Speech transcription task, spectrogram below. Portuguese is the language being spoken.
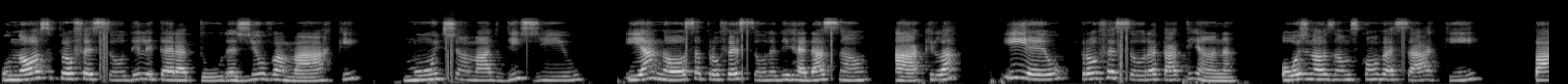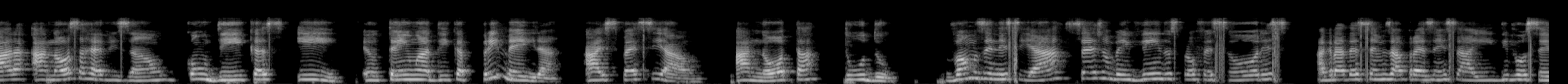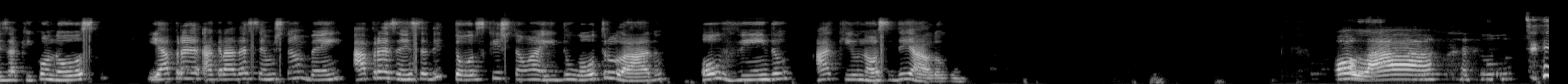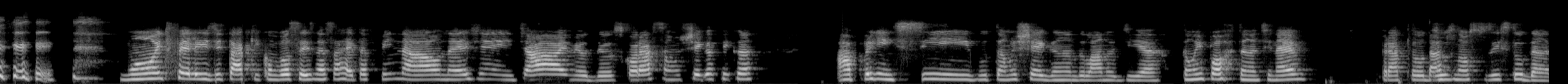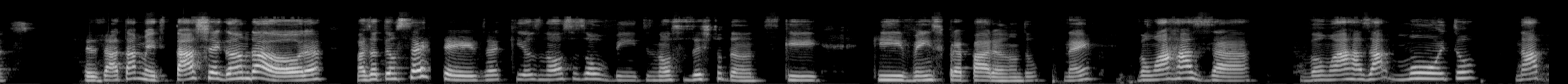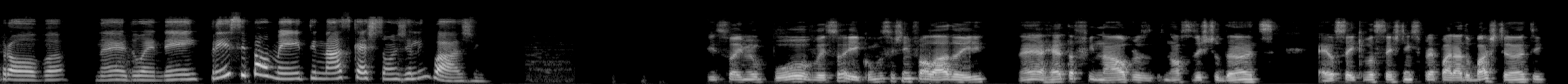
o nosso professor de literatura, Gilva Marque, muito chamado de Gil, e a nossa professora de redação, Áquila, e eu, professora Tatiana. Hoje nós vamos conversar aqui para a nossa revisão com dicas e eu tenho uma dica primeira, a especial. Anota tudo. Vamos iniciar. Sejam bem-vindos, professores. Agradecemos a presença aí de vocês aqui conosco e agradecemos também a presença de todos que estão aí do outro lado, ouvindo aqui o nosso diálogo. Olá! Muito feliz de estar aqui com vocês nessa reta final, né, gente? Ai, meu Deus, coração chega, fica apreensivo. Estamos chegando lá no dia tão importante, né, para todos tá. os nossos estudantes. Exatamente, está chegando a hora, mas eu tenho certeza que os nossos ouvintes, nossos estudantes que, que vêm se preparando, né, vão arrasar, vão arrasar muito na prova, né, do Enem, principalmente nas questões de linguagem. Isso aí, meu povo, isso aí. Como vocês têm falado aí, né, reta final para os nossos estudantes. É, eu sei que vocês têm se preparado bastante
